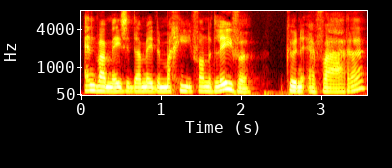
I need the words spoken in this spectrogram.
En waarmee ze daarmee de magie van het leven kunnen ervaren.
